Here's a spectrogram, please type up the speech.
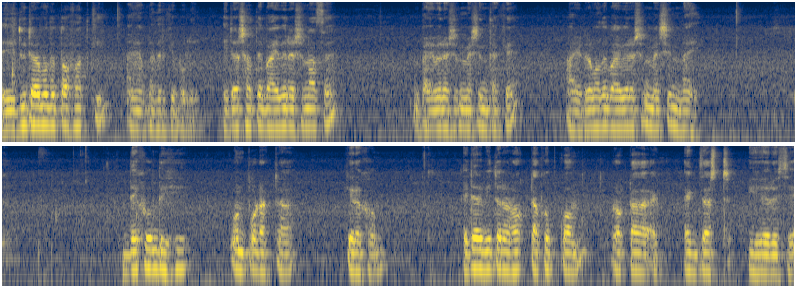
এই দুইটার মধ্যে তফাৎ কি? আমি আপনাদেরকে বলি। এটার সাথে ভাইব্রেশন আছে ভাইব্রেশন মেশিন থাকে, আর এটার মধ্যে ভাইব্রেশন মেশিন নাই। দেখুন দেখি কোন প্রোডাক্টটা কীরকম। এটার ভিতরে রকটা খুব কম, রকটা একজাস্ট ই হয়ে রয়েছে।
